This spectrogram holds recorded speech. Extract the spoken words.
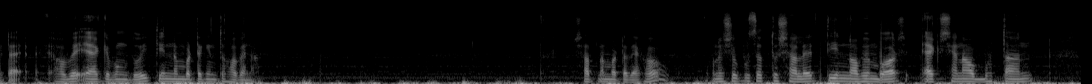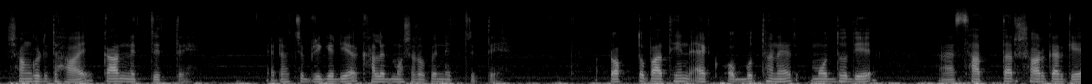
এটা হবে এক এবং দুই, তিন নম্বরটা কিন্তু হবে না। সাত নম্বরটা দেখো। উনিশশো পঁচাত্তর সালের তিন নভেম্বর এক সেনা অভ্যুত্থান সংঘটিত হয়। কার নেতৃত্বে? এটা হচ্ছে ব্রিগেডিয়ার খালেদ মোশারফের নেতৃত্বে। রক্তপাতহীন এক অভ্যুত্থানের মধ্য দিয়ে সাত্তার সরকারকে,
